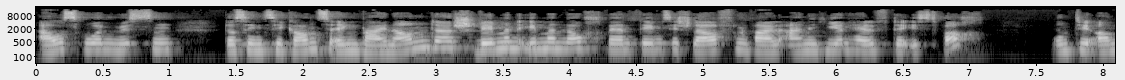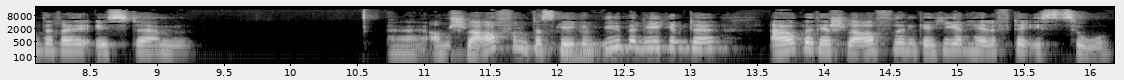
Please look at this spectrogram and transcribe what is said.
ausruhen müssen da sind sie ganz eng beieinander, schwimmen immer noch, währenddem sie schlafen, weil eine Hirnhälfte ist wach und die andere ist ähm, äh, am Schlafen. Das mhm. gegenüberliegende Auge der schlafenden Gehirnhälfte ist zu.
